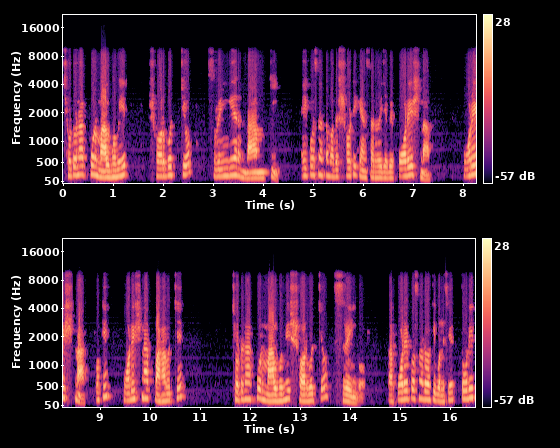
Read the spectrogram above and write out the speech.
ছোটনাগপুর মালভূমির সর্বোচ্চ শৃঙ্গের নাম কি? এই প্রশ্নের তোমাদের সঠিক অ্যান্সার হয়ে যাবে পরেশনাথ। পরেশনাথ ওকে পরেশনাথ পাহাড় হচ্ছে ছোটনাগপুর মালভূমির সর্বোচ্চ শৃঙ্গ। তারপরের প্রশ্নটা কি বলেছে? তড়িৎ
